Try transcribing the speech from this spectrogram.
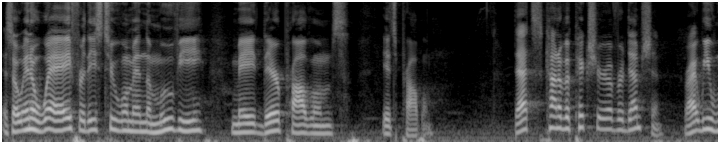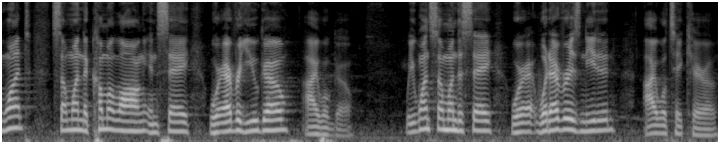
And so, in a way, for these two women, the movie made their problems its problem. That's kind of a picture of redemption right? We want someone to come along and say, wherever you go, I will go. We want someone to say, Where, whatever is needed, I will take care of.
